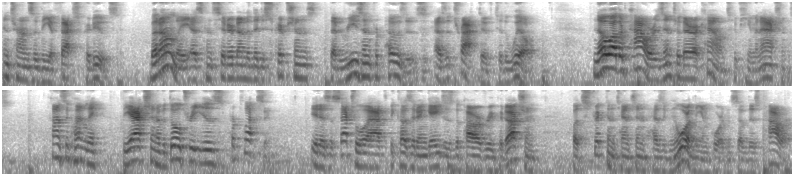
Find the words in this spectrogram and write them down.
in terms of the effects produced, but only as considered under the descriptions that reason proposes as attractive to the will. No other powers enter their account of human actions. Consequently, the action of adultery is perplexing. It is a sexual act because it engages the power of reproduction, but strict intention has ignored the importance of this power.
